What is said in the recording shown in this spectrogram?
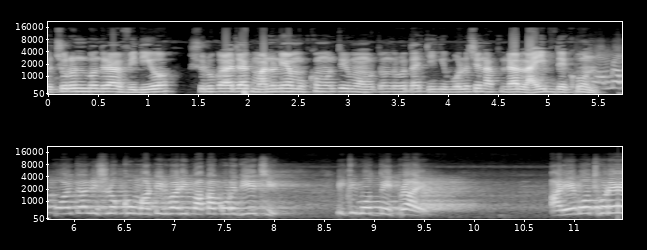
তো চলুন বন্ধুরা ভিডিও শুরু করা যাক। মাননীয় মুখ্যমন্ত্রী মমতা বন্দ্যোপাধ্যায় কী কী বলেছেন আপনারা লাইভ দেখুন। আমরা পঁয়তাল্লিশ লক্ষ মাটির বাড়ি পাকা করে দিয়েছি। ইতিমধ্যেই প্রায়। আর এবছরে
